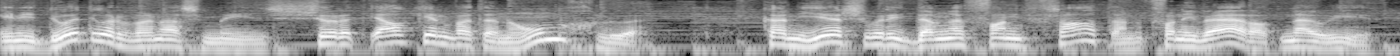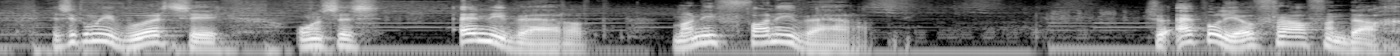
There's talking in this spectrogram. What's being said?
en die dood oorwin as mens sodat elkeen wat in hom glo kan heers oor die dinge van Satan, van die wêreld nou hier. Dis hoekom die woord sê ons is in die wêreld, maar nie van die wêreld nie. So ek wil jou vra vandag,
